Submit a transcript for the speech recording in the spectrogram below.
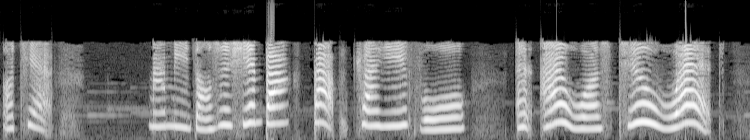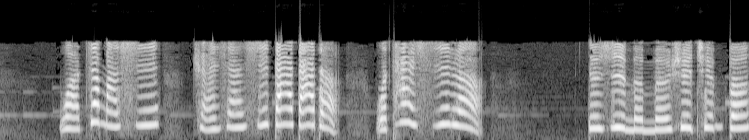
而且。妈咪总是先帮爸爸穿衣服，and I was too wet。我这么湿，全身湿哒哒的，我太湿了。但是妈妈睡前帮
